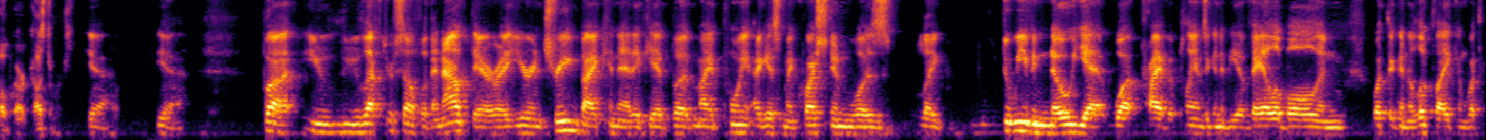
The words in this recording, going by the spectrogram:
help our customers. Yeah, yeah. But you you left yourself with an out there, right? You're intrigued by Connecticut, but my point, I guess my question was like do we even know yet what private plans are going to be available and what they're going to look like and what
